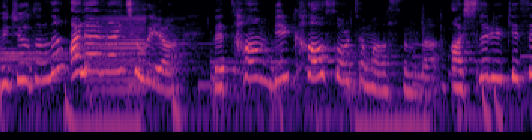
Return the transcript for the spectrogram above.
vücudunda alarmlar çalıyor ve tam bir kaos ortamı aslında. Aşklar ülkesi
